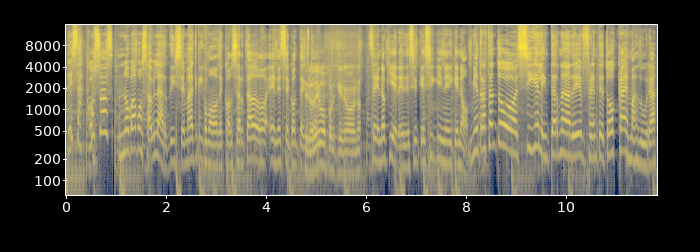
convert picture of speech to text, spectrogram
De esas cosas no vamos a hablar, dice Macri como desconcertado en ese contexto. Te lo debo porque no, no. Sí, no quiere decir que sí ni que no. Mientras tanto, sigue la interna de Frente de Todos cada vez más dura.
